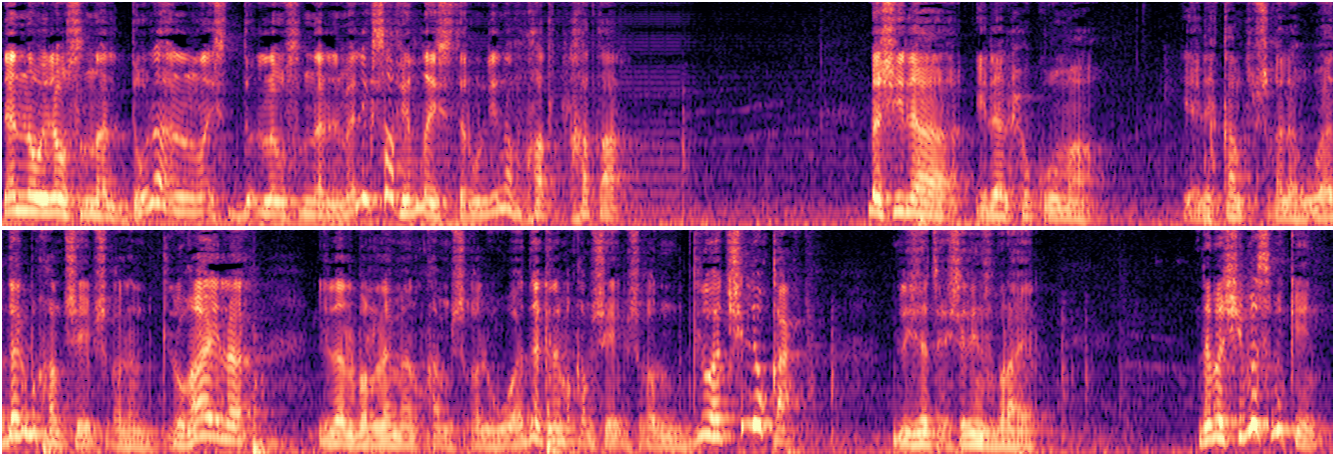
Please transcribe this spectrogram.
لأنه إلا وصلنا للدولة الرئيس إلا وصلنا للملك صافي الله يستر ولينا في الخطر. باش إلى إلى الحكومة يعني قامت بشغله هو هذاك ما قامتش هي بشغلها نبدلوها. إلى إلى البرلمان قام بشغله هو هذاك ما قامش هي بشغله نبدلو هذا الشيء اللي وقع ملي جات 20 فبراير. دابا شي بس ما كاين.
